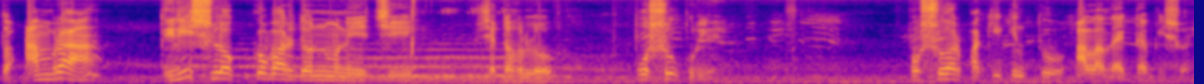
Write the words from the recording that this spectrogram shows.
তো আমরা তিরিশ লক্ষবার জন্ম নিয়েছি সেটা হলো পশুকুলে পশু আর পাখি কিন্তু আলাদা একটা বিষয়।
